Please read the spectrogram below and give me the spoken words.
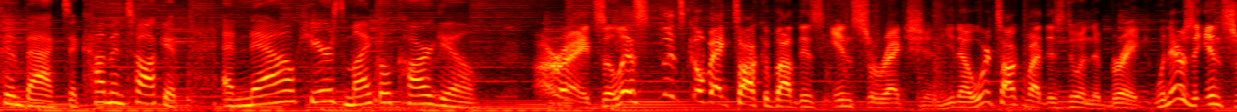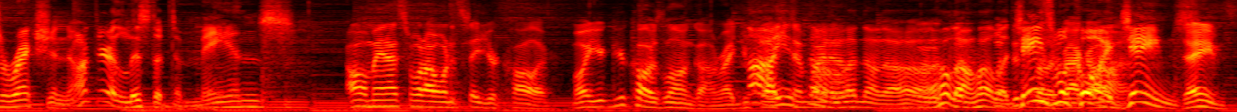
Welcome back to Come and Talk It. And now here's Michael Cargill. All right, so let's let's go back talk about this insurrection. You know, we're talking about this during the break. When there's an insurrection, aren't there a list of demands? Oh man, that's what I want to say to your caller. Well, your, your caller's long gone, right? You No, flushed he's- him by no, now? no, no, hold Put- on, hold on, hold on. James McCoy. James. James.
